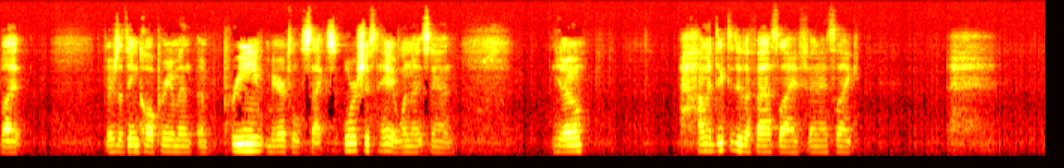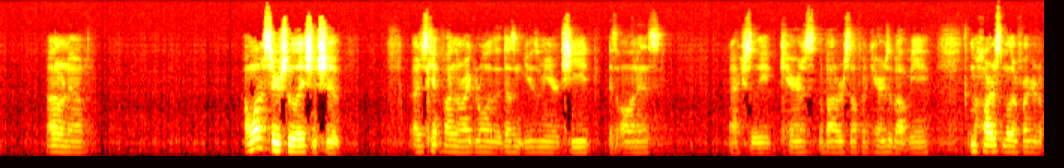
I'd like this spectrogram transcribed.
But there's a thing called uh, premarital sex, or it's just hey, one night stand. You know, I'm addicted to the fast life, and it's like, I don't know. I want a serious relationship. I just can't find the right girl that doesn't use me or cheat, is honest, actually cares about herself and cares about me. I'm the hardest motherfucker to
